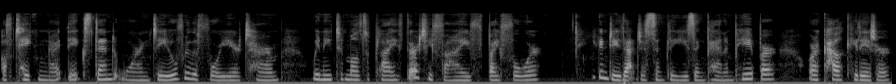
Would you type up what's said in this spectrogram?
of taking out the extended warranty over the four year term, we need to multiply 35 by 4. You can do that just simply using pen and paper or a calculator,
